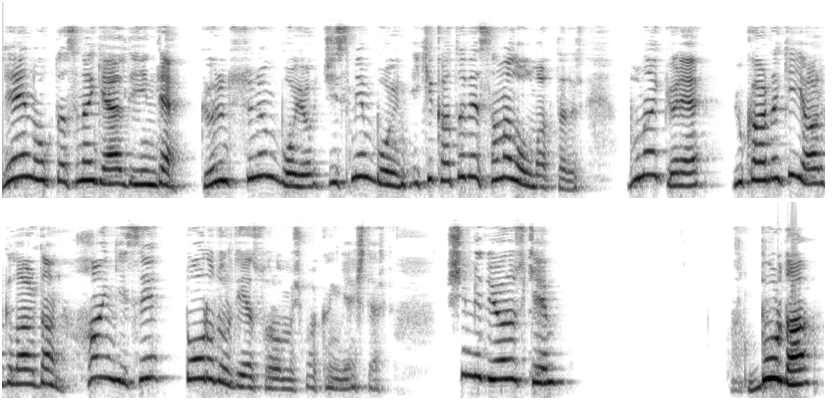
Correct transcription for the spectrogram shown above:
L noktasına geldiğinde görüntüsünün boyu cismin boyun iki katı ve sanal olmaktadır. Buna göre yukarıdaki yargılardan hangisi doğrudur diye sorulmuş bakın gençler. Şimdi diyoruz ki burada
